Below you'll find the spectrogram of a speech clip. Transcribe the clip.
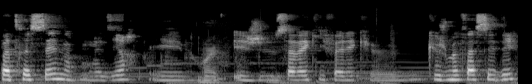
pas très saines, on va dire. Et, et je savais qu'il fallait que, que je me fasse aider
